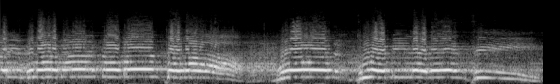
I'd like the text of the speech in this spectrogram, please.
Cari, buon anno Mantova! Buon 2020!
